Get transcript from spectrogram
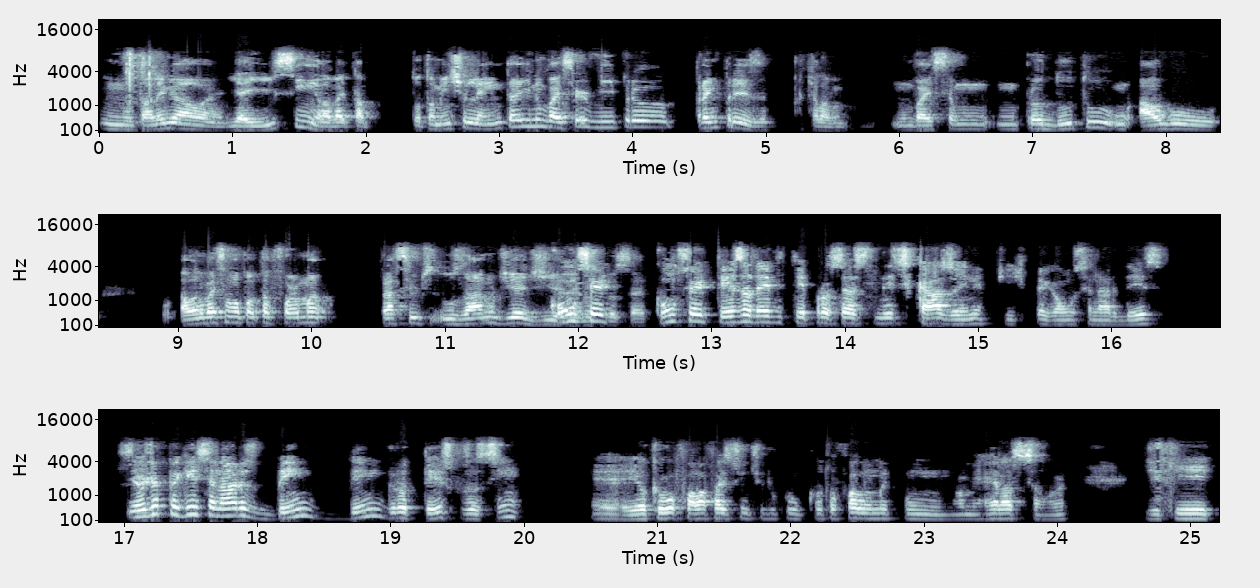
Não tá legal, né? E aí sim, ela vai estar tá totalmente lenta e não vai servir para a empresa, porque ela não vai ser um, um produto, um, algo. Ela não vai ser uma plataforma para se usar no dia a dia. Com, né, cer com certeza deve ter processo nesse caso aí, né? A gente pegar um cenário desse. Sim. Eu já peguei cenários bem, bem grotescos assim. É, e o que eu vou falar faz sentido com o que eu estou falando com a minha relação, né? De que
